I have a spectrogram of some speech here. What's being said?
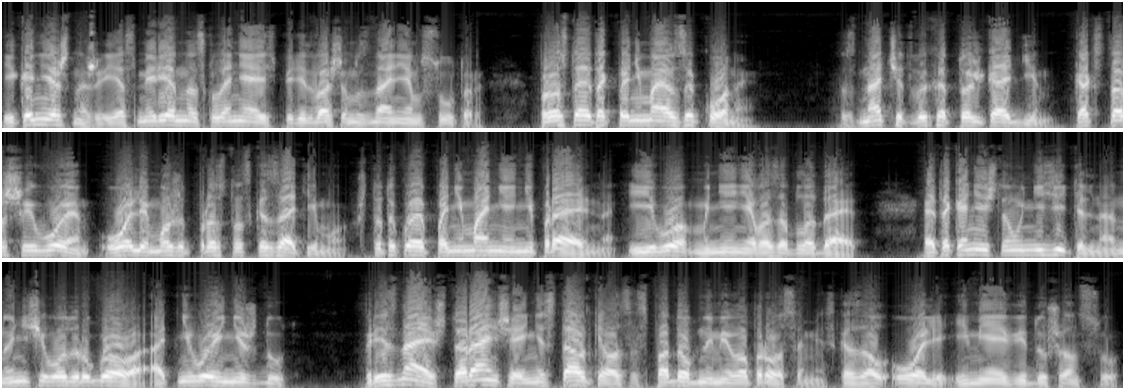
И, конечно же, я смиренно склоняюсь перед вашим знанием сутр. Просто я так понимаю законы. Значит, выход только один. Как старший воин, Уолли может просто сказать ему, что такое понимание неправильно, и его мнение возобладает. Это, конечно, унизительно, но ничего другого от него и не ждут. «Признаюсь, что раньше я не сталкивался с подобными вопросами», — сказал Уолли, имея в виду Шансу.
